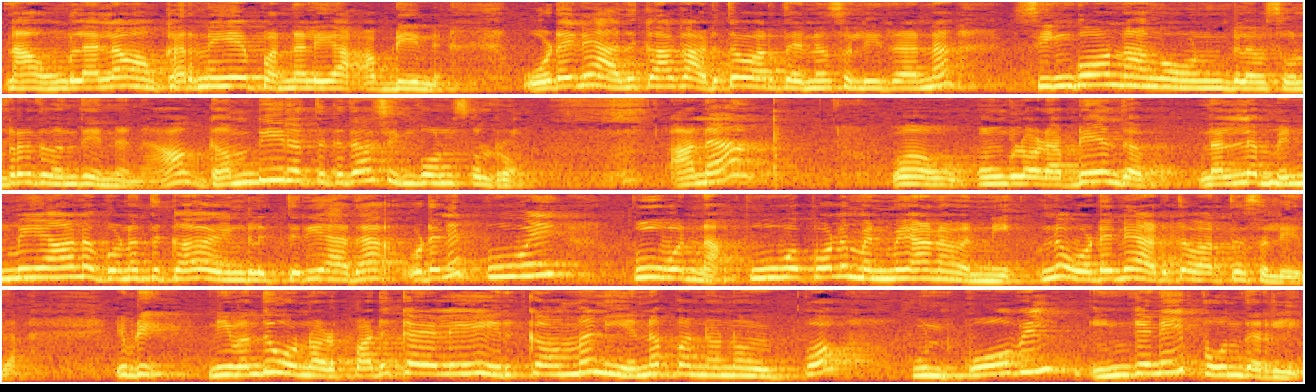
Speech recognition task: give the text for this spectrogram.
நான் உங்களெல்லாம் கருணையே பண்ணலையா? அப்படின்னு. உடனே அதுக்காக அடுத்த வார்த்தை என்ன சொல்லிடுறான்னா சிங்கம் நாங்கள் உங்களை சொல்கிறது வந்து என்னென்னா கம்பீரத்துக்கு தான் சிங்கம்னு சொல்கிறோம் ஆனால் உ- உங்களோட அப்படியே அந்த நல்ல மென்மையான குணத்துக்காக எங்களுக்கு தெரியாதா? உடனே பூவை பூவண்ணா பூவை போல மென்மையான வன்னி இன்னும் உடனே அடுத்த வார்த்தை சொல்லிடுறான் இப்படி நீ வந்து உன்னோட படுக்கையிலேயே இருக்காம நீ என்ன பண்ணணும் இப்போ? உன் கோவில் இங்கனே போந்தர்லி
